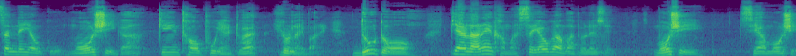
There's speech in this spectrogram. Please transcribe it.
12ယောက်ကိုမောရှေကကင်းထောက်ဖို့ရန်အတွက်လွတ်လိုက်ပါတယ်သို့တော့ ပြန်လာတဲ့အခါမှာ၁၀ယောက်ကမပြောလဲဆိုရင်မောရှေဆရာမောရှေ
